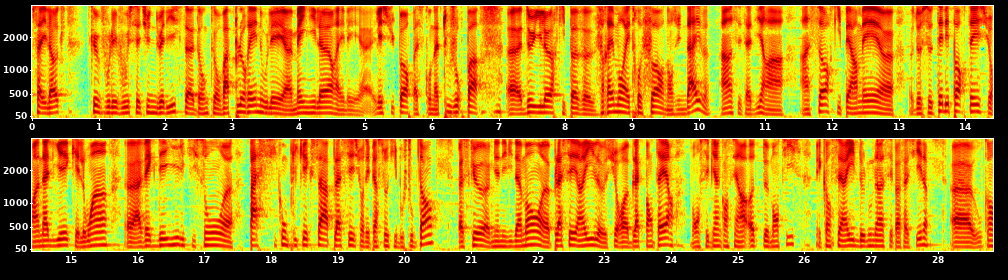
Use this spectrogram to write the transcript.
Psylocke. Que voulez-vous, c'est une dueliste, donc on va pleurer nous les main healers et les, supports parce qu'on n'a toujours pas de healers qui peuvent vraiment être forts dans une dive, hein, c'est-à-dire un, sort qui permet de se téléporter sur un allié qui est loin avec des heals qui sont pas si compliqués que ça à placer sur des persos qui bougent tout le temps parce que bien évidemment placer un heal sur Black Panther, bon c'est bien quand c'est un hot de Mantis, mais quand c'est un heal de Luna c'est pas facile ou quand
